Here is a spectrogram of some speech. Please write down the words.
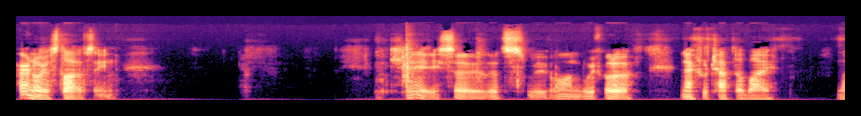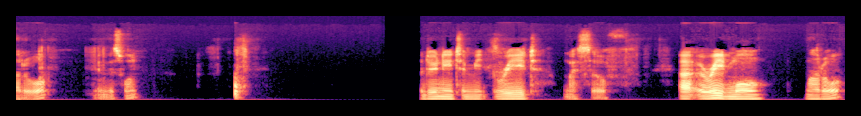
Paranoia Star I've seen. Okay, so let's move on. We've got a, an actual chapter by Maruo in this one. I do need to meet, read myself, uh, read more Maruo.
